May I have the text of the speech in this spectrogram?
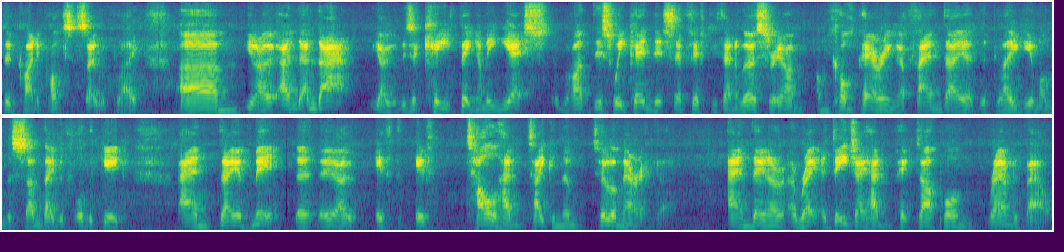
the kind of concerts they would play. Um, you know, and, and that you know, was a key thing. I mean, yes, this weekend it's their 50th anniversary. I'm, I'm comparing a fan day at the Palladium on the Sunday before the gig, and they admit that you know if if Tull hadn't taken them to America, and then a, a, a DJ hadn't picked up on Roundabout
